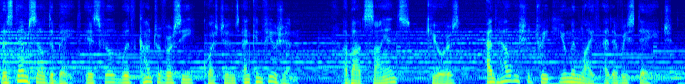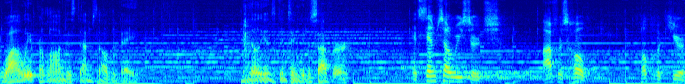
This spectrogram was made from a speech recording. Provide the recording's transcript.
The stem cell debate is filled with controversy, questions, and confusion about science, cures, and how we should treat human life at every stage. While we prolong the stem cell debate, millions continue to suffer. And stem cell research offers hope, hope of a cure.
